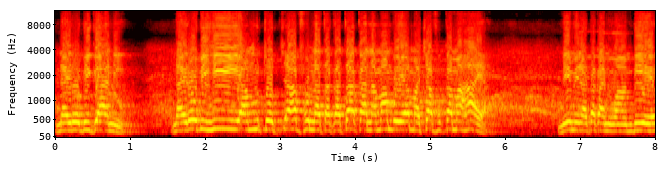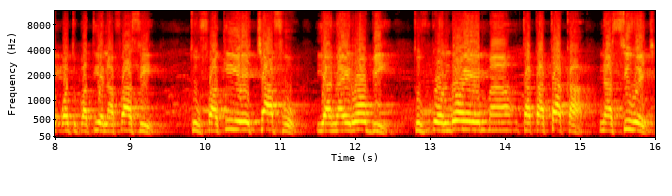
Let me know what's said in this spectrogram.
Nairobi gani? Nairobi hii ya mto chafu na takataka na mambo ya machafu kama haya. Mimi nataka niwaambie watupatie nafasi, tufakie chafu ya Nairobi, tuondoe matakataka na sewage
